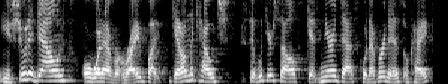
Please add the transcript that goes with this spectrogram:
you shoot it down or whatever, right? But get on the couch, sit with yourself, get near a desk, whatever it is, okay?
